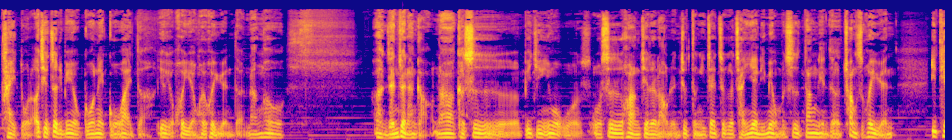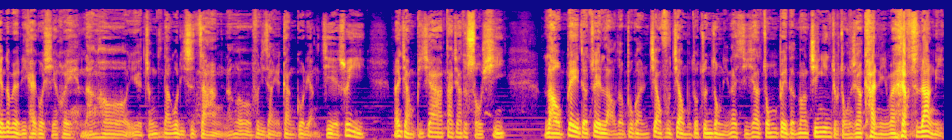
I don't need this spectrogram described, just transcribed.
太多了。而且这里面有国内国外的，又有会员会会员的，然后，嗯，人最难搞。那可是毕竟因为我我是画廊界的老人，就等于在这个产业里面，我们是当年的创始会员。一天都没有离开过协会，然后也曾经当过理事长，然后副理长也干过两届，所以来讲比较大家都熟悉。老辈的最老的，不管教父教母都尊重你，那底下中辈的那精英就总是要看你嘛，要是让你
